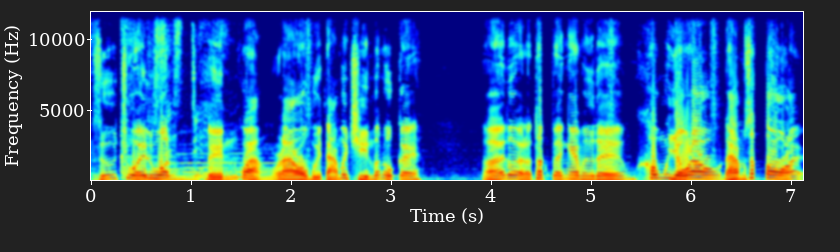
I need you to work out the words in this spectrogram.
Giữ chuối luôn Đến khoảng round 18-19 vẫn ok. Đấy tôi phải nói thật với anh em như thế Không yếu đâu, đam rất to đấy.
